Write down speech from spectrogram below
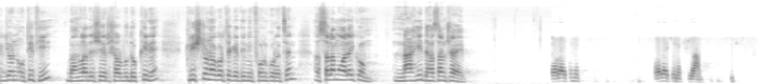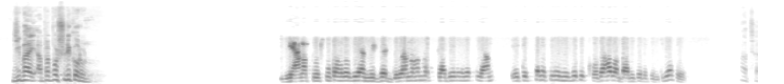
একজন অতিথি বাংলাদেশের সর্বদক্ষিণে কৃষ্ণনগর থেকে তিনি ফোন করেছেন। আসসালামু আলাইকুম। নাহিদ হাসান সাহেব। ওয়ালাইকুম ওয়ালাইকুম আসসালাম। জি ভাই আপনার প্রশ্নটি করুন। জি আমার প্রশ্নটা হলো যে মির্জা গোলাম মোহাম্মদ ইসলাম এই তিনি নিজেকে খোদা হওয়ার দাবি করেছেন ঠিক আছে? আচ্ছা।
